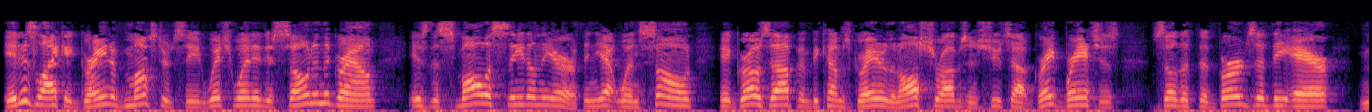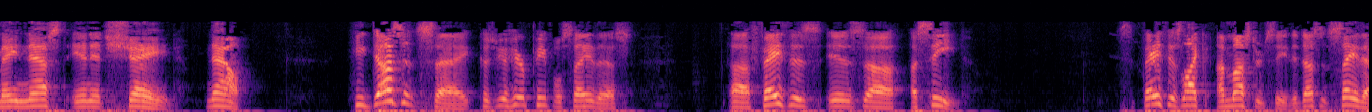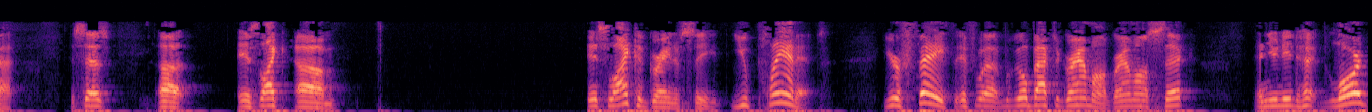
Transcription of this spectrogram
It is like a grain of mustard seed, which when it is sown in the ground is the smallest seed on the earth, and yet when sown, it grows up and becomes greater than all shrubs and shoots out great branches so that the birds of the air may nest in its shade. Now, he doesn't say, because you hear people say this, uh, faith is, is uh, a seed. Faith is like a mustard seed. It doesn't say that. It says, uh, it's like um, it's like a grain of seed. You plant it. Your faith. If uh, we go back to grandma, grandma's sick, and you need Lord,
